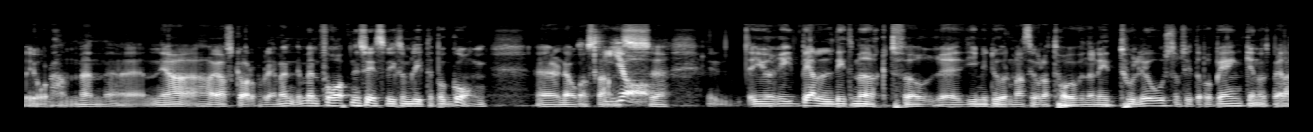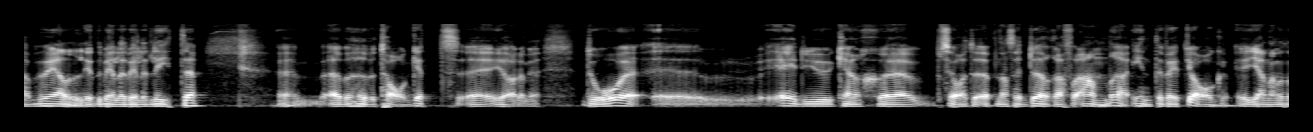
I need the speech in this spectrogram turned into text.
Det gjorde han. Men eh, ja, har jag skadeproblem. Men, men förhoppningsvis liksom lite på gång eh, någonstans. Ja. Eh, det är ju väldigt mörkt för Jimmy Durmaz, Ola Toivonen i Toulouse som sitter på bänken och spelar väldigt, väldigt, väldigt lite. Eh, överhuvudtaget eh, gör de ju. Då eh, är det ju kanske så att det öppnar sig dörrar för andra, inte vet jag. Jan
